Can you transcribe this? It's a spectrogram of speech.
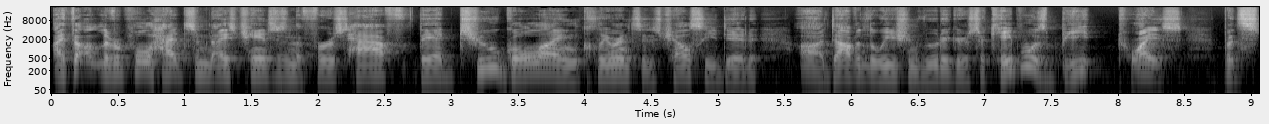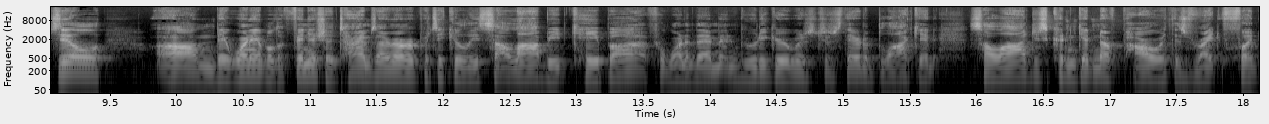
I thought Liverpool had some nice chances in the first half. They had two goal line clearances, Chelsea did, uh, David Luiz and Rudiger. So Kepa was beat twice, but still um, they weren't able to finish at times. I remember particularly Salah beat Kepa for one of them, and Rudiger was just there to block it. Salah just couldn't get enough power with his right foot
